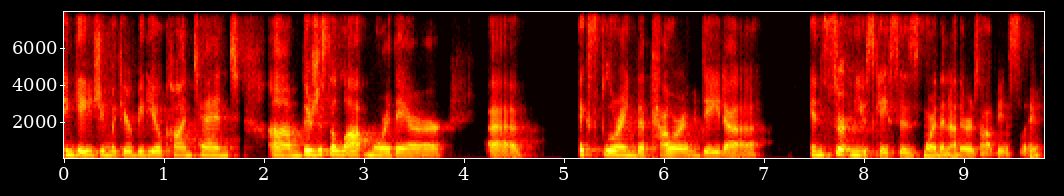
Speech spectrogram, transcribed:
engaging with your video content um, there's just a lot more there uh, exploring the power of data in certain use cases more than others obviously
